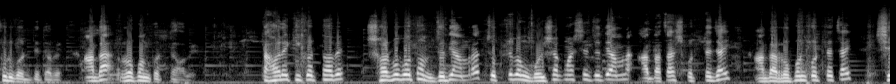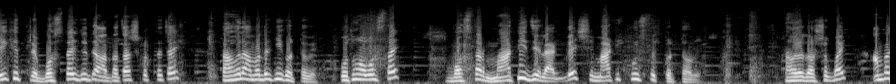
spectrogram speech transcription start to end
শুরু করে দিতে হবে আদা রোপণ করতে হবে। তাহলে কি করতে হবে? সর্বপ্রথম যদি আমরা চৈত্র এবং বৈশাখ মাসে যদি আমরা আদা চাষ করতে যাই আদা রোপণ করতে চাই সেই ক্ষেত্রে বস্তায় যদি আদা চাষ করতে চাই তাহলে আমাদের কি করতে হবে? প্রথম অবস্থায় বস্তার মাটি যে লাগবে, সে মাটি প্রস্তুত করতে হবে। তাহলে দর্শক ভাই, আমরা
